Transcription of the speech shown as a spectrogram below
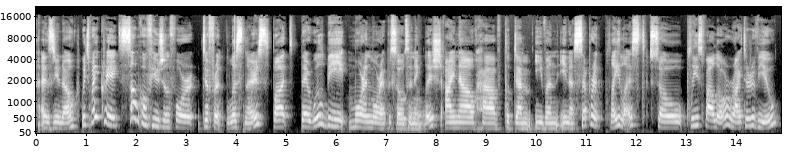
as you know, which may create some confusion for different listeners, but there will be more and more episodes in English. I now have put them even in a separate playlist. So please follow, write a review.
